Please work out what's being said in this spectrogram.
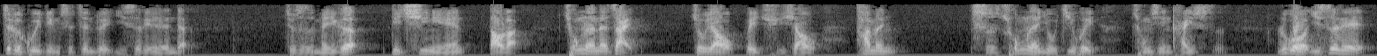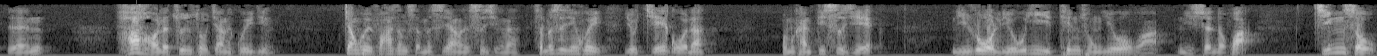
这个规定是针对以色列人的，就是每个第七年到了，穷人的债就要被取消，他们使穷人有机会重新开始。如果以色列人好好的遵守这样的规定，将会发生什么事样的事情呢？什么事情会有结果呢？我们看第四节：你若留意听从耶和华你神的话，谨守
